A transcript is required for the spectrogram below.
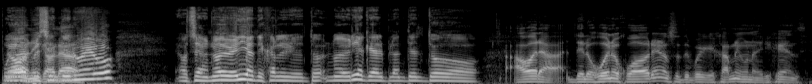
puede No, haber presidente nuevo, o sea, no deberían dejarle, no debería quedar el plantel todo... Ahora, de los buenos jugadores no se te puede quejar ninguna dirigencia.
